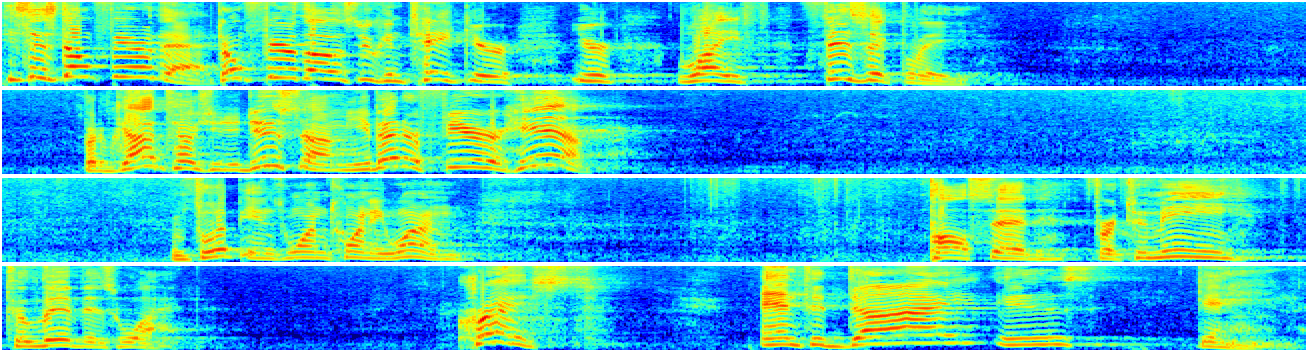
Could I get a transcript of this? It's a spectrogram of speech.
He says, don't fear that. Don't fear those who can take your, your life physically. But if God tells you to do something, you better fear Him. In Philippians 1:21, Paul said, "For to me to live is what? Christ and to die is gain.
